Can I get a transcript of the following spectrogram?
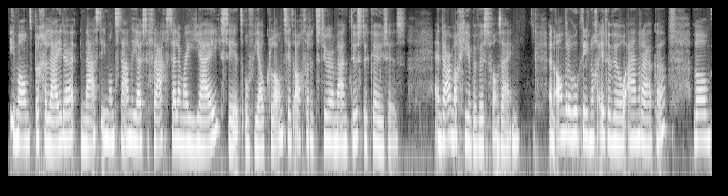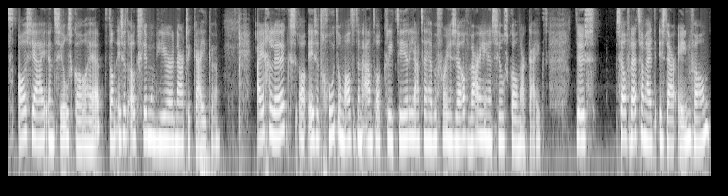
iemand begeleiden, naast iemand staan, de juiste vragen stellen, maar jij zit of jouw klant zit achter het stuur en maakt dus de keuzes. En daar mag je je bewust van zijn. Een andere hoek die ik nog even wil aanraken. Want als jij een sales call hebt, dan is het ook slim om hier naar te kijken. Eigenlijk is het goed om altijd een aantal criteria te hebben voor jezelf waar je in een sales call naar kijkt. Dus zelfredzaamheid is daar één van.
